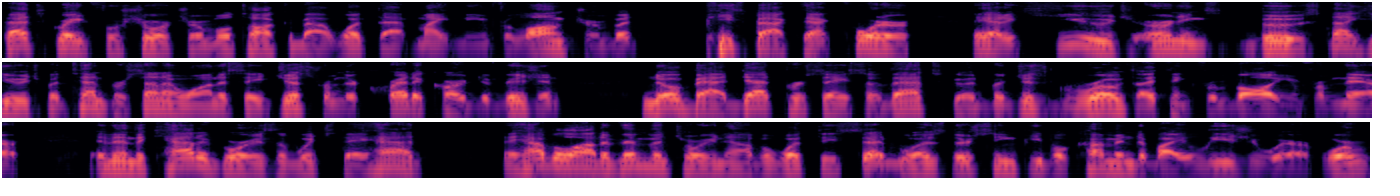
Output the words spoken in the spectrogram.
That's great for short term. We'll talk about what that might mean for long term, but piece back that quarter they had a huge earnings boost, not huge, but 10%, I want to say, just from their credit card division. No bad debt per se, so that's good, but just growth, I think, from volume from there. And then the categories of which they had, they have a lot of inventory now, but what they said was they're seeing people come in to buy leisure wear or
